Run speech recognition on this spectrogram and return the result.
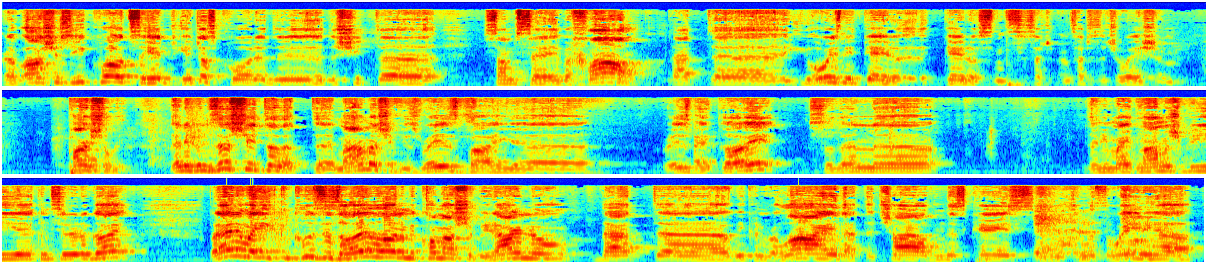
Rav. He quotes. So he, had, he had just quoted the the shita. Some say that uh, you always need gatos in such in such a situation partially. Then even this shita that uh, mamash if he's raised by uh, raised by a guy, so then uh, then he might mamash be uh, considered a guy. But anyway, he concludes his oil and that uh, we can rely that the child in this case in, in Lithuania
